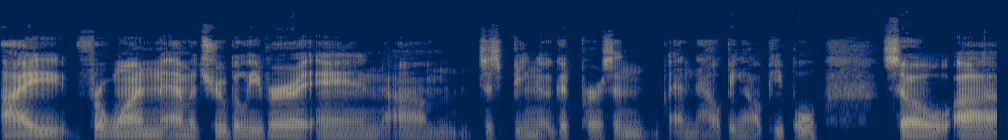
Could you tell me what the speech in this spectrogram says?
I, for one, am a true believer in um, just being a good person and helping out people. So uh,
